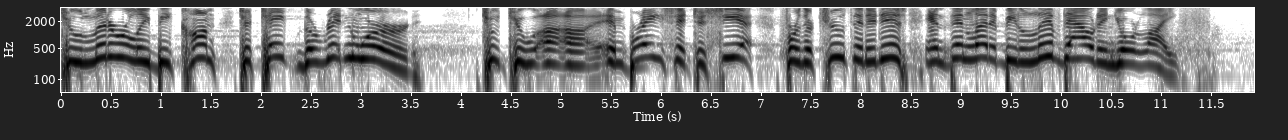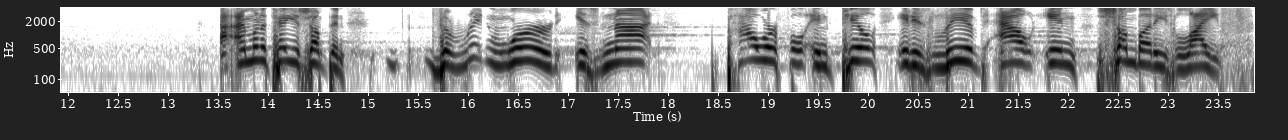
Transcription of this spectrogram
to literally become, to take the written word, to, to uh, uh, embrace it, to see it for the truth that it is, and then let it be lived out in your life. I, I'm going to tell you something. The written word is not powerful until it is lived out in somebody's life.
